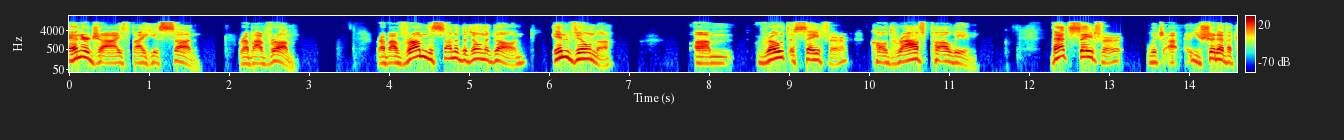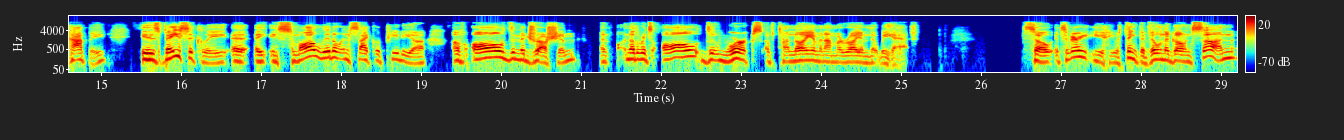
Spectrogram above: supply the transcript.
energized by his son, Rabbi Avram. Rabbi Avram, the son of the Vilna Gaon, in Vilna, um, wrote a sefer called Rav Pe'alim. That sefer, which uh, you should have a copy, is basically a, a, a, small little encyclopedia of all the midrashim, and in other words, all the works of Tanoim and Amoraim that we have. So it's a very you, you would think the Vilna Gaon son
